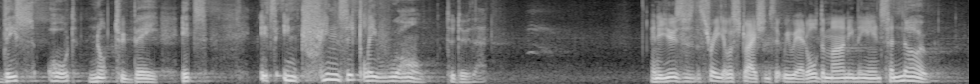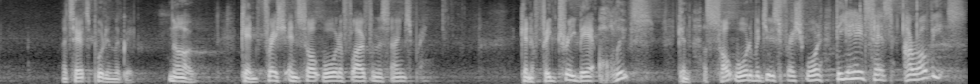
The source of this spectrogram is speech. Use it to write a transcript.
This ought not to be. It's, it's intrinsically wrong to do that. And he uses the three illustrations that we read, all demanding the answer no. That's how it's put in the Greek. No. Can fresh and salt water flow from the same spring? Can a fig tree bear olives? Can a salt water produce fresh water? The answers are obvious.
